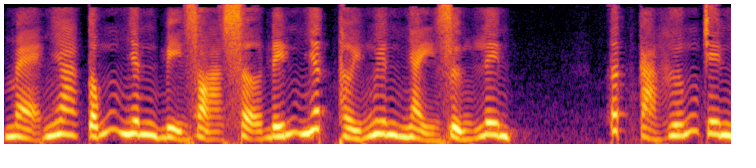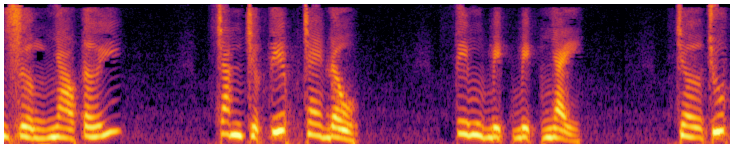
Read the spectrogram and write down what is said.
Mẹ nha tống nhân bị dọa sợ đến nhất thời nguyên nhảy dựng lên. Tất cả hướng trên giường nhào tới. Chăn trực tiếp che đầu. Tim bịch bịch nhảy. Chờ chút.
